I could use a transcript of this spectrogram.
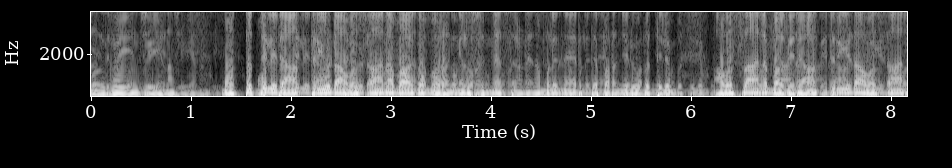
മുഴുകുകയും ചെയ്യണം. മൊത്തത്തിൽ രാത്രിയുടെ അവസാന ഭാഗം ഉറങ്ങൽ സുന്നത്താണ്. നമ്മൾ നേരത്തെ പറഞ്ഞ രൂപത്തിലും അവസാന ഭാഗം രാത്രിയുടെ അവസാന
